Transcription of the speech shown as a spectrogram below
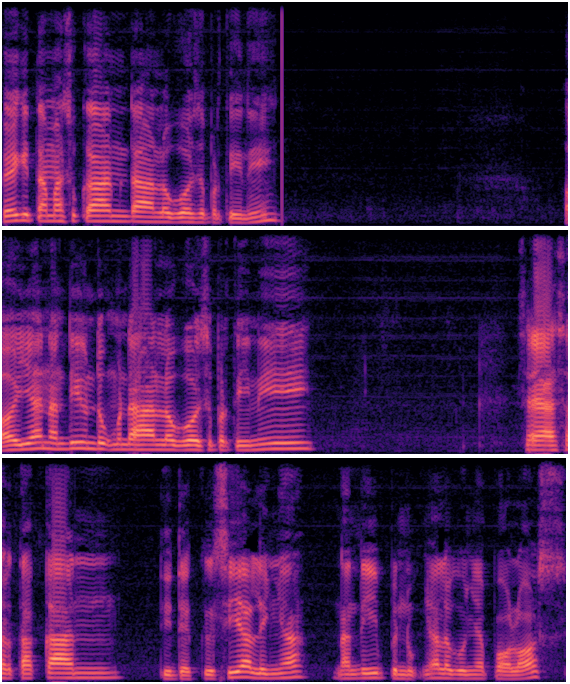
Oke, kita masukkan mendahan logo seperti ini. Oh iya, nanti untuk mendahan logo seperti ini saya sertakan di deskripsi ya linknya. Nanti bentuknya logonya polos.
